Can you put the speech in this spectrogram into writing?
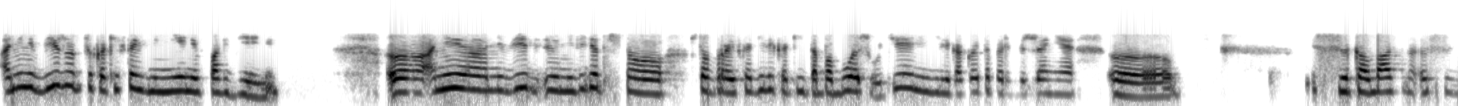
они не видят каких-то изменений в поведении. Э, они не, вид, не видят, что, что происходили какие-то побольше учений или какое-то передвижение э, с колбас, с,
